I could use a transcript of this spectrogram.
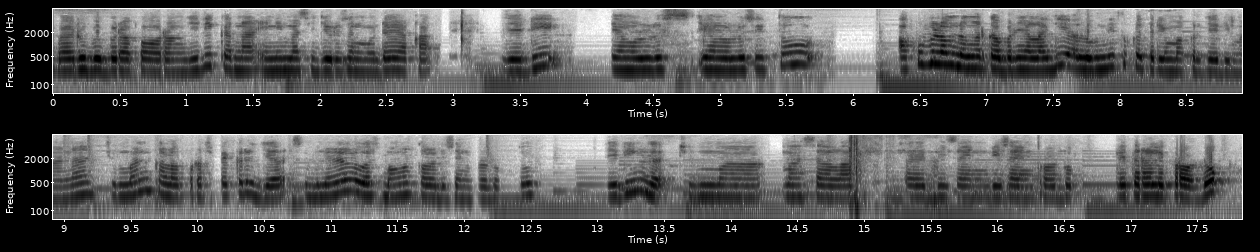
baru beberapa orang. Jadi karena ini masih jurusan muda ya kak. Jadi yang lulus yang lulus itu aku belum dengar kabarnya lagi alumni tuh keterima kerja di mana. Cuman kalau prospek kerja sebenarnya luas banget kalau desain produk tuh. Jadi nggak cuma masalah eh, desain desain produk literally produk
